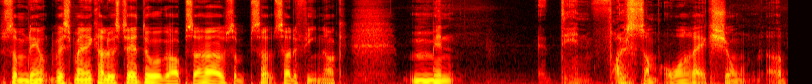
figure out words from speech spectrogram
som nævnt, hvis man ikke har lyst til at dukke op, så, så, så, så er det fint nok. Men det er en voldsom overreaktion. Og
